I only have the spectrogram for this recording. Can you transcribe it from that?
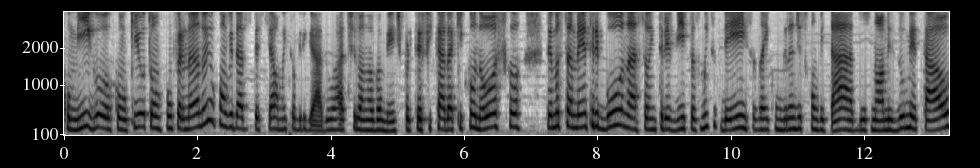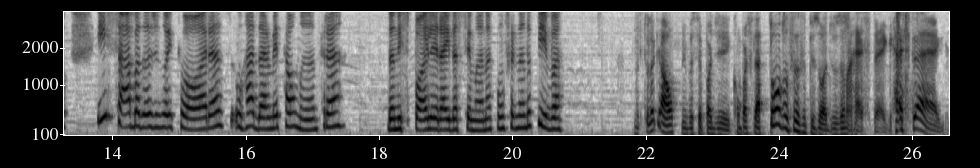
comigo, com o Kilton, com o Fernando e o convidado especial. Muito obrigado, Atila, novamente, por ter ficado aqui conosco. Temos também a tribuna, são entrevistas muito densas aí com grandes convidados, nomes do metal. E sábado às 18 horas, o Radar Metal Mantra dando spoiler aí da semana com o Fernando Piva. Muito legal. E você pode compartilhar todos os episódios usando a hashtag, hashtag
